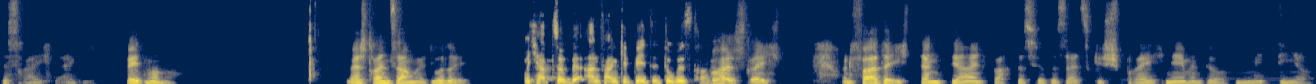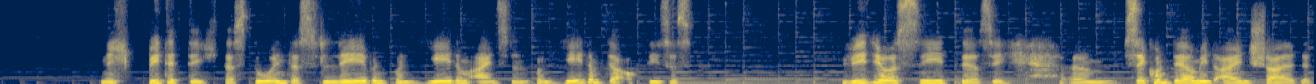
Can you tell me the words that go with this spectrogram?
Das reicht eigentlich. Beten wir noch. Wer ist dran, Samuel? Du oder ich? Ich habe zu Anfang gebetet, du bist dran. Du hast recht. Und Vater, ich danke dir einfach, dass wir das als Gespräch nehmen dürfen mit dir. Und ich bitte dich, dass du in das Leben von jedem Einzelnen, von jedem, der auch dieses Video sieht, der sich ähm, sekundär mit einschaltet,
